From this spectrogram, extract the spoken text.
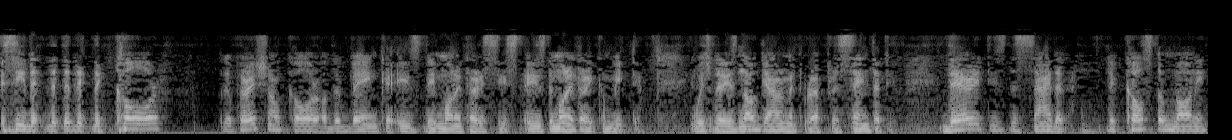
see, the, the, the, the core the operational core of the bank is the monetary system, is the monetary committee, in which there is no government representative. There it is decided the cost of money,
